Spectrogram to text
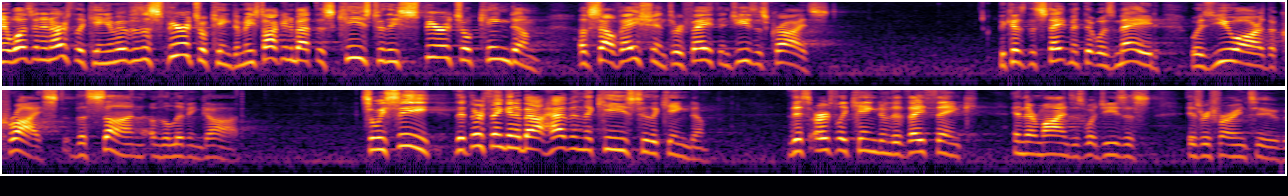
And it wasn't an earthly kingdom, it was a spiritual kingdom. And he's talking about this keys to the spiritual kingdom of salvation through faith in Jesus Christ. Because the statement that was made was, You are the Christ, the Son of the living God. So we see that they're thinking about having the keys to the kingdom. This earthly kingdom that they think in their minds is what Jesus is referring to.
